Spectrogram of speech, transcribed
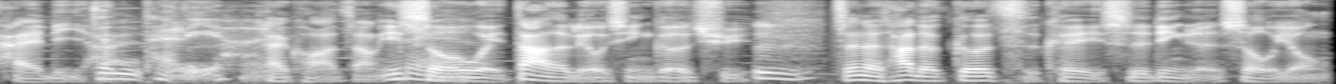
太厉害，真的太厉害，太夸张，一首伟大的流行歌曲，嗯，真的，它的歌词可以是令人受用。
